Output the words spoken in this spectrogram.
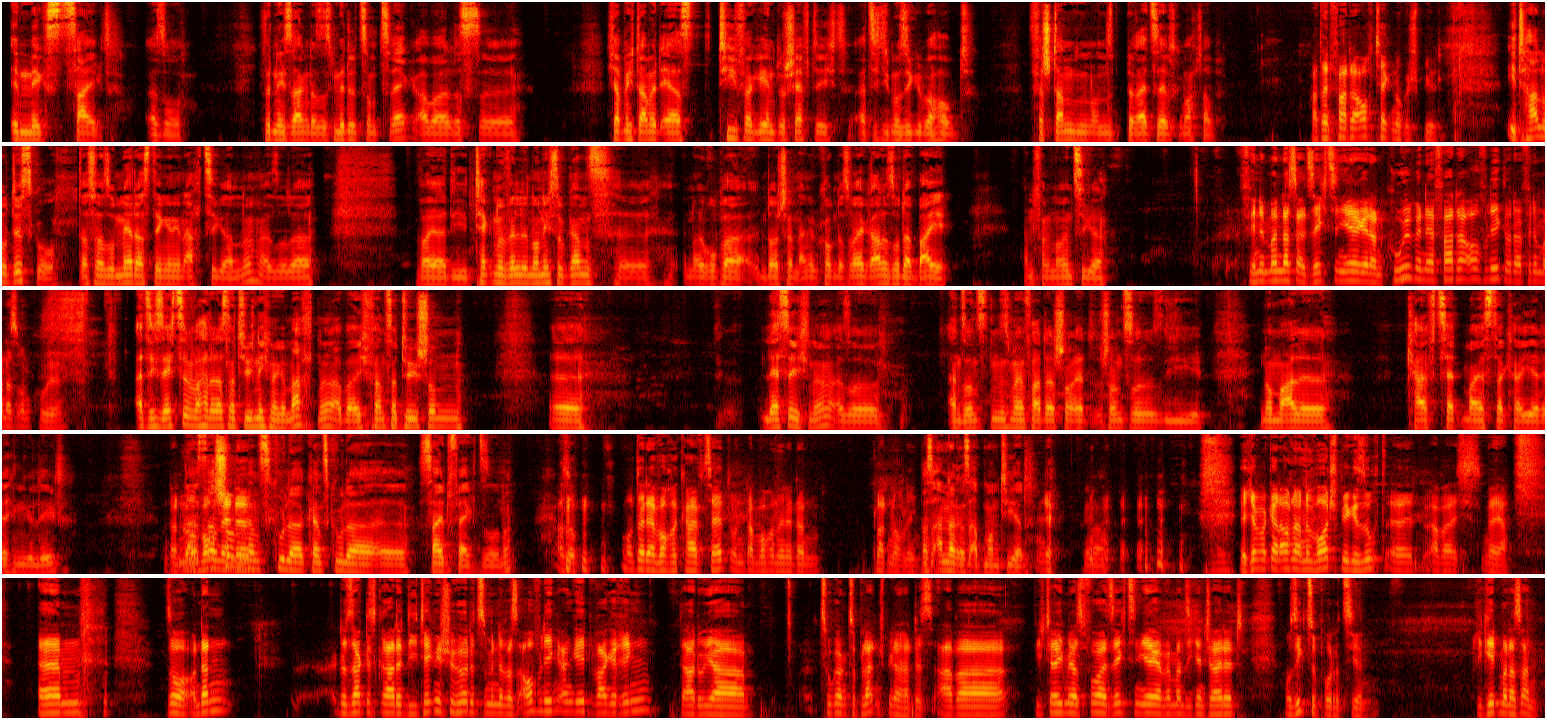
im Mix zeigt. Also ich würde nicht sagen, das ist Mittel zum Zweck, aber das äh, ich habe mich damit erst tiefergehend beschäftigt, als ich die Musik überhaupt verstanden und bereits selbst gemacht habe. Hat dein Vater auch Techno gespielt? Italo Disco, das war so mehr das Ding in den 80ern, ne? Also da war ja die Techno-Welle noch nicht so ganz äh, in Europa, in Deutschland angekommen. Das war ja gerade so dabei, Anfang 90er. Findet man das als 16-Jähriger dann cool, wenn der Vater auflegt, oder findet man das uncool? Als ich 16 war, hat er das natürlich nicht mehr gemacht, ne? Aber ich fand es natürlich schon äh, lässig, ne? Also ansonsten ist mein Vater schon, schon so die normale Kfz-Meister-Karriere hingelegt. Und dann Das nur am ist schon ein ganz cooler, ganz cooler äh, Side-Fact, so, ne? also unter der Woche Kfz und am Wochenende dann Platten auflegen. Was anderes abmontiert. Ja. Genau. Ich habe gerade auch nach einem Wortspiel gesucht, äh, aber ich, naja. Ähm, so, und dann, du sagtest gerade, die technische Hürde, zumindest was Auflegen angeht, war gering, da du ja Zugang zu Plattenspielern hattest. Aber wie stelle ich mir das vor als 16-Jähriger, wenn man sich entscheidet, Musik zu produzieren? Wie geht man das an?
